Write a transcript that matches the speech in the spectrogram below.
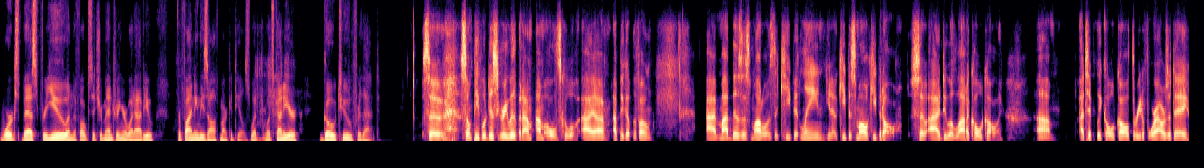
works best for you and the folks that you're mentoring or what have you for finding these off market deals? What, what's kind of your go to for that? So some people disagree with it, but I'm I'm old school. I uh, I pick up the phone. I my business model is to keep it lean. You know, keep it small, keep it all. So I do a lot of cold calling. Um, I typically cold call three to four hours a day.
